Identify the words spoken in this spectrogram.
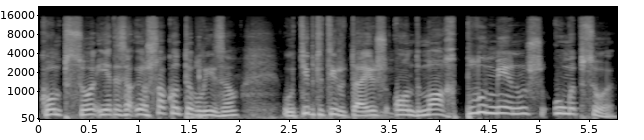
com pessoas, e atenção, eles só contabilizam o tipo de tiroteios onde morre pelo menos uma pessoa.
